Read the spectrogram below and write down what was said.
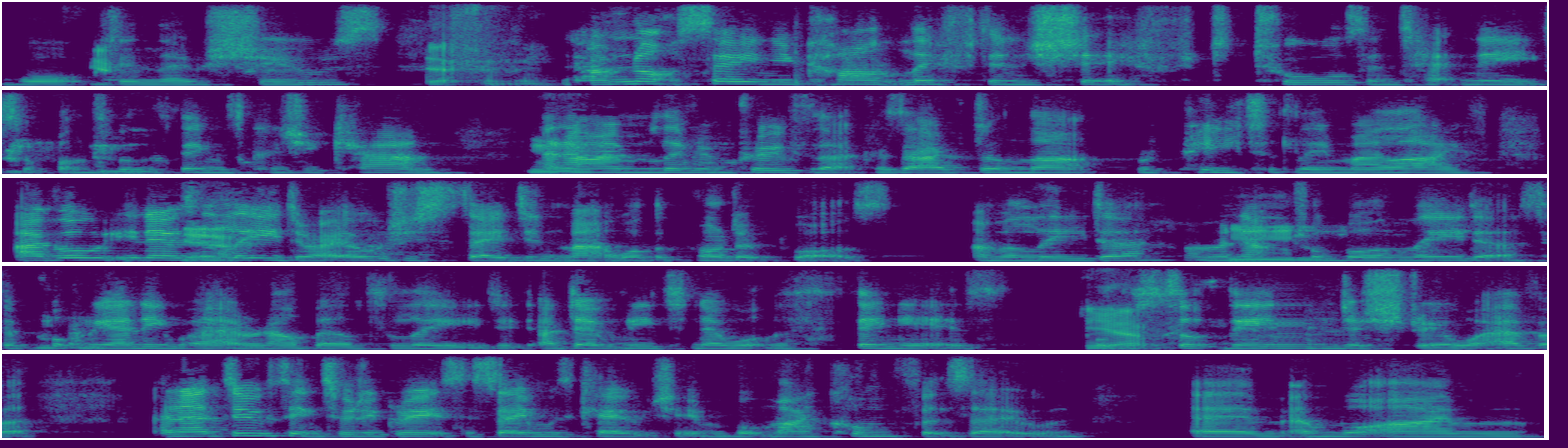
walked yeah. in those shoes. Definitely. Now, I'm not saying you can't lift and shift tools and techniques up onto other things because you can. Mm. And I'm living proof of that because I've done that repeatedly in my life. I've always, you know, as yeah. a leader, I always used to say it didn't matter what the product was. I'm a leader. I'm a mm. natural born leader. So put mm. me anywhere and I'll be able to lead. I don't need to know what the thing is, yeah. the, the industry or whatever. And I do think to a degree it's the same with coaching, but my comfort zone um, and what I'm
